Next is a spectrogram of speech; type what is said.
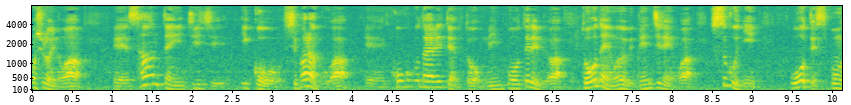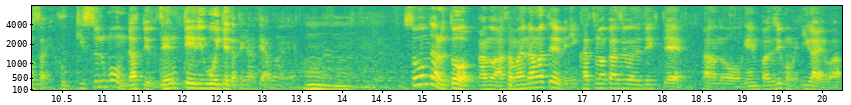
面白いのは、えー、3.11以降しばらくは、えー、広告代理店と民放テレビは東電および電磁連はすぐに大手スポンサーに復帰するもんだという前提で動いてたって書いてあるんだよね、うんうん、そうなるとあの朝前生テレビに勝間和代が出てきてあの原発事故の被害は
